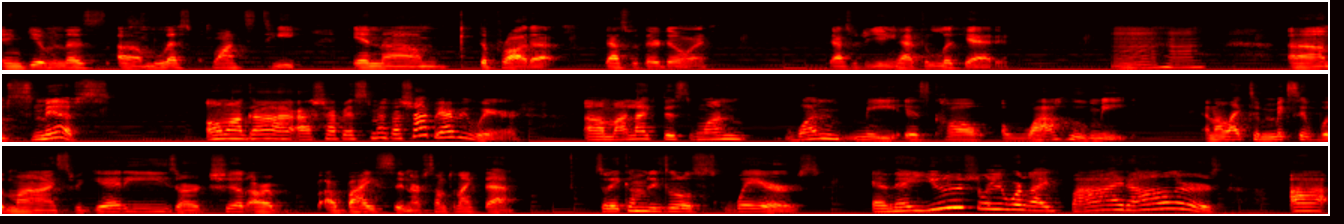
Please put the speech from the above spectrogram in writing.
and giving us um, less quantity in um, the product. That's what they're doing. That's what you, you have to look at it. Mm-hmm. Um, Smiths. Oh my God, I shop at Smith. I shop everywhere. Um, I like this one. One meat is called Wagyu meat and I like to mix it with my spaghettis or chilled or, or bison or something like that. So they come in these little squares, and they usually were like five dollars. I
